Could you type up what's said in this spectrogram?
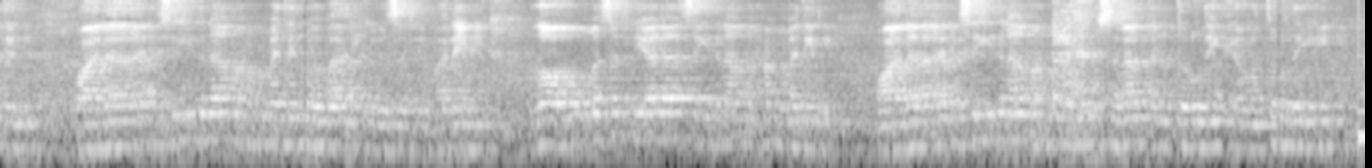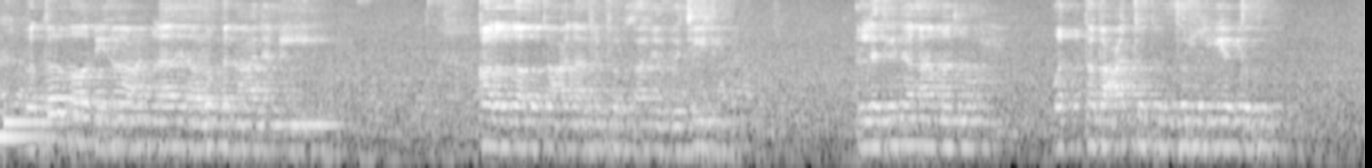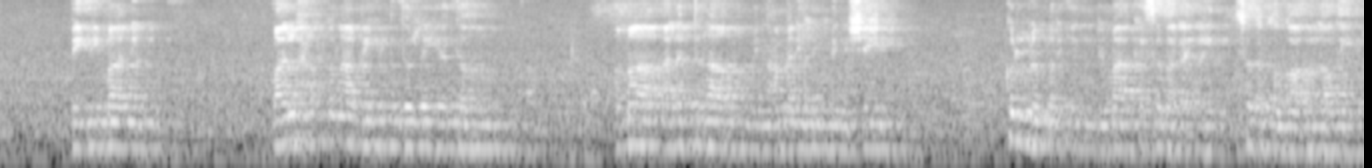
محمد وعلى آل سيدنا محمد وبارك وسلم عليه. اللهم صل على سيدنا محمد وعلى آل سيدنا محمد صلاة ترضيك وترضيه وترضى بها عنا يا رب العالمين. قال الله تعالى في الفرقان المجيد الذين آمنوا واتبعتهم ذريتهم بإيمان وألحقنا بهم ذريتهم. وما ألتناهم من عملهم من شيء. كل امرئ بما كسب رهين. صدق الله العظيم.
